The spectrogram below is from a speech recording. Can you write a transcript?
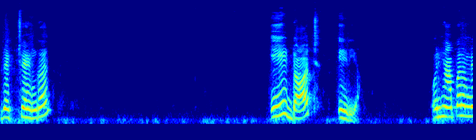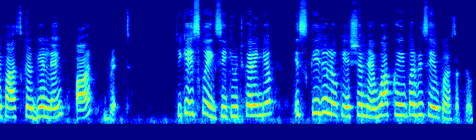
rectangle A dot area और यहाँ पर हमने पास कर दिया लेंथ और ब्रेथ ठीक है, इसको एग्जीक्यूट करेंगे अब. इसकी जो लोकेशन है वो आप कहीं पर भी सेव कर सकते हो।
